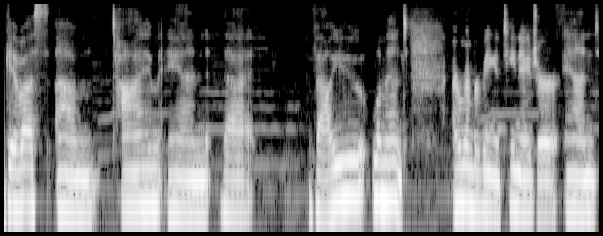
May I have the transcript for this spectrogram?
give us um, time and that value lament. I remember being a teenager and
